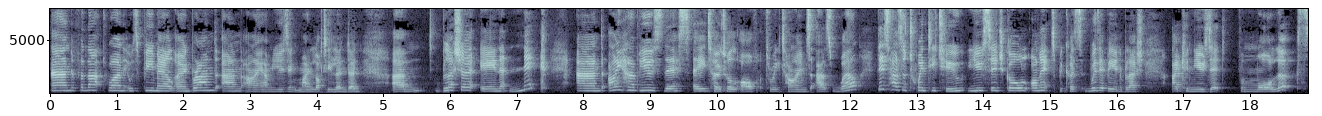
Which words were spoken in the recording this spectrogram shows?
and for that one it was female owned brand and I am using my Lottie London um, blusher in Nick and I have used this a total of three times as well. This has a 22 usage goal on it because with it being a blush I can use it for more looks.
